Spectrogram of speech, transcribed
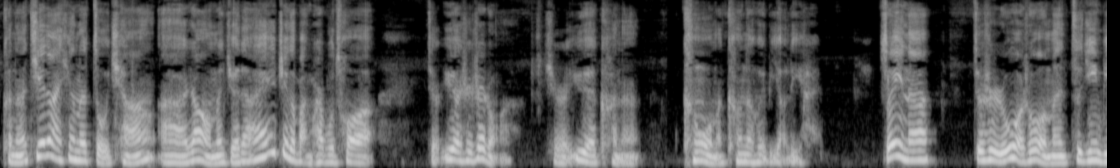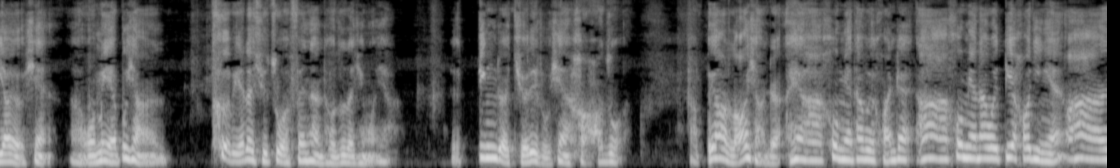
可能阶段性的走强啊，让我们觉得哎这个板块不错，就越是这种啊，其实越可能坑我们坑的会比较厉害。所以呢，就是如果说我们资金比较有限啊，我们也不想。特别的去做分散投资的情况下，盯着绝对主线好好做啊！不要老想着，哎呀，后面它会还债啊，后面它会跌好几年啊，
